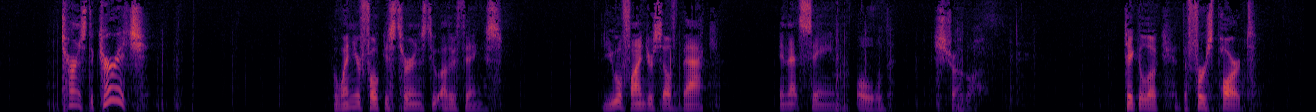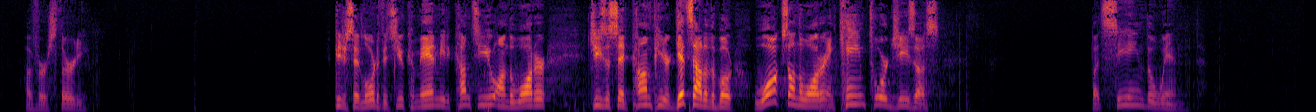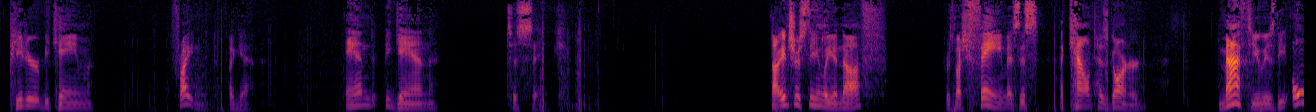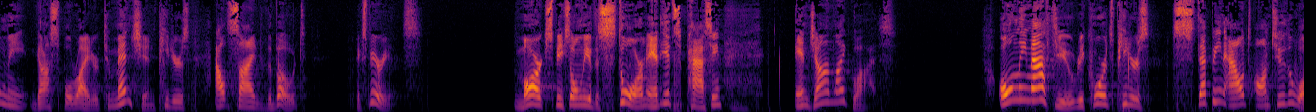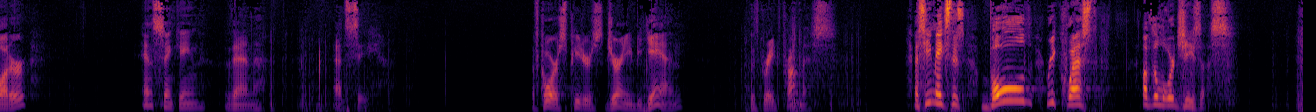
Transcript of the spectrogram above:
turns to courage. But when your focus turns to other things, you will find yourself back in that same old struggle. Take a look at the first part of verse 30. Peter said, Lord, if it's you, command me to come to you on the water. Jesus said, Come. Peter gets out of the boat, walks on the water, and came toward Jesus. But seeing the wind, Peter became frightened again and began to sink. Now, interestingly enough, for as much fame as this account has garnered, Matthew is the only gospel writer to mention Peter's outside the boat experience. Mark speaks only of the storm and its passing, and John likewise. Only Matthew records Peter's stepping out onto the water and sinking then at sea. Of course, Peter's journey began with great promise. As he makes this bold request of the Lord Jesus.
